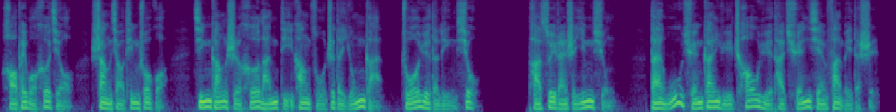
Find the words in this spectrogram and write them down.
好陪我喝酒。”上校听说过，金刚是荷兰抵抗组织的勇敢卓越的领袖，他虽然是英雄。但无权干预超越他权限范围的事。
